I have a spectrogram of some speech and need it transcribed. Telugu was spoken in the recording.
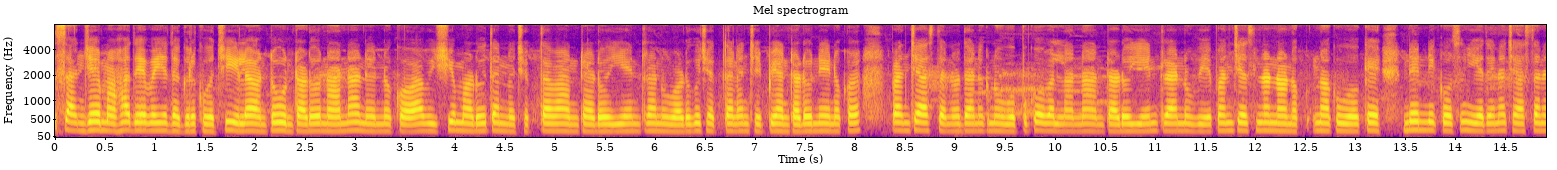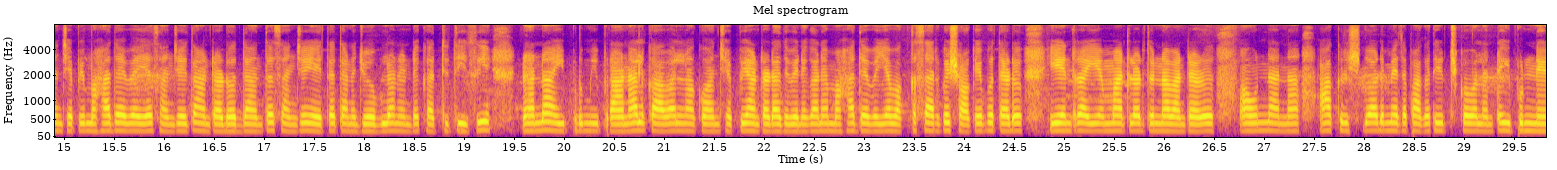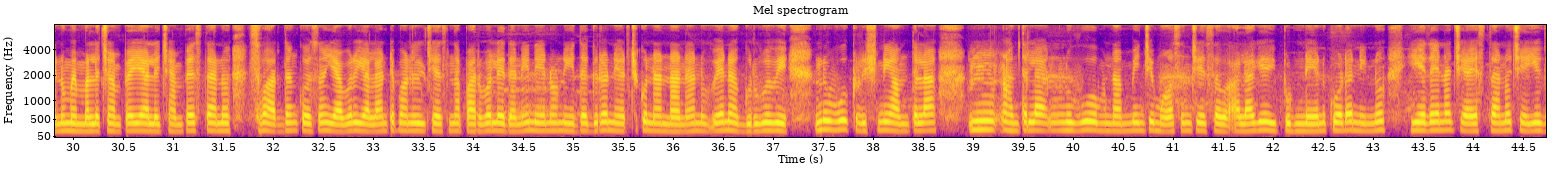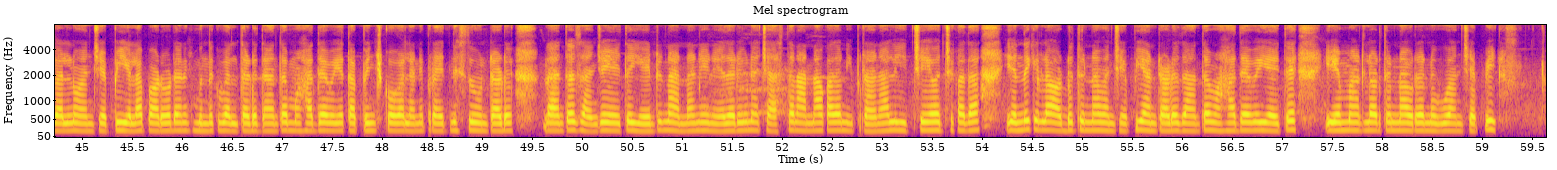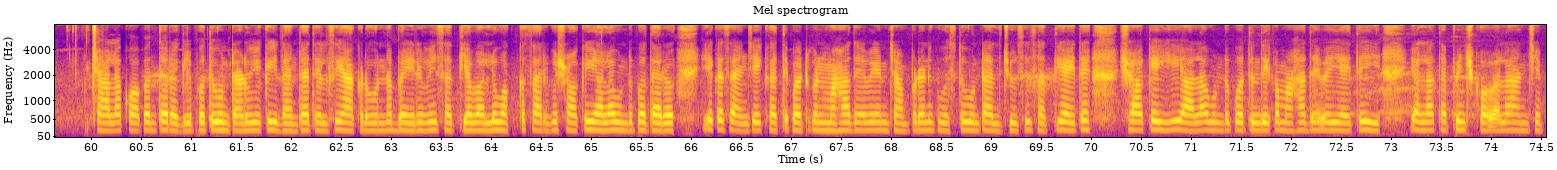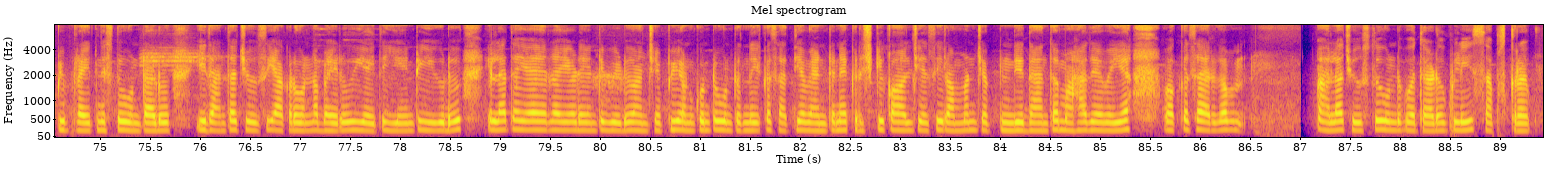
సంజయ్ మహాదేవయ్య దగ్గరకు వచ్చి ఇలా అంటూ ఉంటాడు నాన్న నేను ఒక విషయం అడుగుతాను నువ్వు చెప్తావా? అంటాడు. ఏంట్రా నువ్వు అడుగు చెప్తానని చెప్పి అంటాడు. నేను ఒక పని చేస్తాను దానికి నువ్వు ఒప్పుకోవాలి నాన్న అంటాడు. ఏంట్రా నువ్వు ఏ పని చేసినా నాకు నాకు ఓకే. నేను నీకోసం ఏదైనా చేస్తానని చెప్పి మహాదేవయ్య సంజయ్తో అంటాడు. దాంతో సంజయ్ అయితే తన జేబులో నుండి కత్తి తీసి నాన్న ఇప్పుడు మీ ప్రాణాలు కావాలి నాకు అని చెప్పి అంటాడు. అది వినగానే మహాదేవయ్య ఒక్కసారిగా షాక్ అయిపోతాడు. ఏంట్రా ఏం మాట్లాడుతున్నావు? అంటాడు. అవును నాన్న ఆ క్రిష్ మీద పగ తీర్చుకోవాలంటే ఇప్పుడు నేను నేను మిమ్మల్ని చంపేయాలి చంపేస్తాను. స్వార్థం కోసం ఎవరు ఎలాంటి పనులు చేసినా పర్వాలేదని నేను నీ దగ్గర నేర్చుకున్నాను నాన్న. నువ్వే నా గురువువి. నువ్వు కృష్ణి అంతలా అంతలా నువ్వు నమ్మించి మోసం చేసావు. అలాగే ఇప్పుడు నేను కూడా నిన్ను ఏదైనా చేస్తాను చేయగలను అని చెప్పి ఇలా పడవడానికి ముందుకు వెళ్తాడు. దాంతో మహాదేవయ్య తప్పించుకోవాలని ప్రయత్నిస్తూ ఉంటాడు. దాంతో సంజయ్ అయితే ఏంటి నాన్న నేను ఏదడిగినా చేస్తాను అన్నావు కదా నీ ప్రాణాలు ఇచ్చేయవచ్చు కదా ఎందుకు ఇలా అడ్డుతున్నావు? అని చెప్పి అంటాడు. దాంతో మహాదేవయ్య అయితే ఏం మాట్లాడుతున్నావురా నువ్వు? అని చెప్పి చాలా కోపంతో రగిలిపోతూ ఉంటాడు. ఇక ఇదంతా తెలిసి అక్కడ ఉన్న భైరవి సత్య వాళ్ళు ఒక్కసారిగా షాక్ అయ్యి అలా ఉండిపోతారు. ఇక సంజయ్ కత్తి పట్టుకుని మహాదేవయ్యని చంపడానికి వస్తూ ఉంటే అది చూసి సత్య అయితే షాక్ అయ్యి అలా ఉండిపోతుంది. ఇక మహాదేవయ్య అయితే ఎలా తప్పించుకోవాలా అని చెప్పి ప్రయత్నిస్తూ ఉంటాడు. ఇదంతా చూసి అక్కడ ఉన్న భైరవి అయితే ఏంటి వీడు ఇలా తయారయ్యాడు ఏంటి వీడు అని చెప్పి అనుకుంటూ ఉంటుంది. ఇక సత్య వెంటనే క్రిష్కి కాల్ చేసి రమ్మని చెప్తుంది. దాంతో మహాదేవయ్య ఒక్కసారిగా అలా చూస్తూ ఉండిపోతాడు. Please subscribe.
